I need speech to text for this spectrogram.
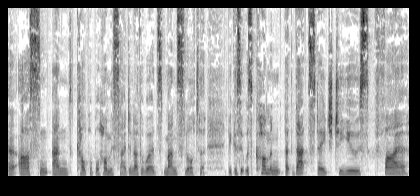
uh, arson and culpable homicide, in other words, manslaughter, because it was common at that stage to use fire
